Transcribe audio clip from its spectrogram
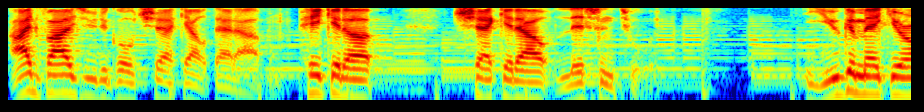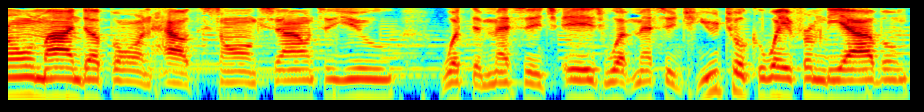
I advise you to go check out that album. Pick it up, check it out, listen to it. You can make your own mind up on how the songs sound to you, what the message is, what message you took away from the album.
